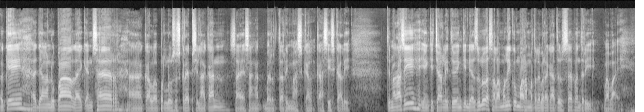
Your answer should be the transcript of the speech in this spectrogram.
Oke, okay, jangan lupa like and share. Uh, kalau perlu subscribe silakan. Saya sangat berterima sekali, kasih sekali. Terima kasih. Yang Charlie itu yang India Zulu. Assalamualaikum warahmatullahi wabarakatuh. Saya Penderi. Bye bye.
